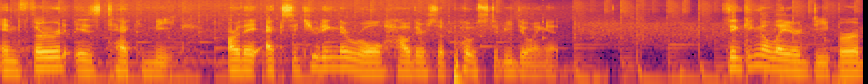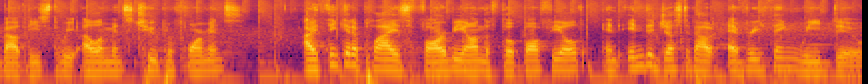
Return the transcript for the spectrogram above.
And third is technique. Are they executing their role how they're supposed to be doing it? Thinking a layer deeper about these three elements to performance, I think it applies far beyond the football field and into just about everything we do.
